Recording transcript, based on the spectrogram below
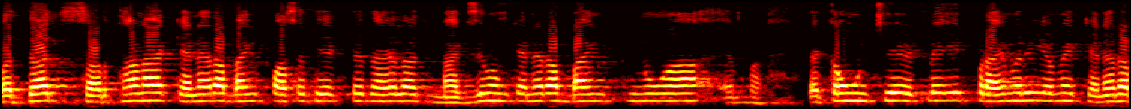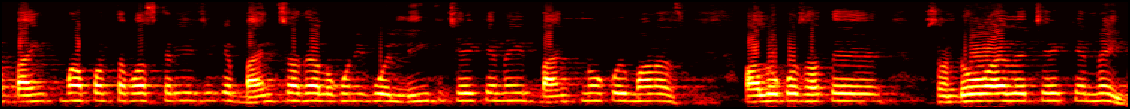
બધા જ સરથાણા કેનેરા બેંક પાસેથી એકઠે થયેલા મેક્ઝિમમ કેનેરા બેંકનું આ એકાઉન્ટ છે એટલે એક પ્રાઇમરી અમે કેનેરા બેંકમાં પણ તપાસ કરીએ છીએ કે બેંક સાથે આ લોકોની કોઈ લિંક છે કે નહીં? બેંકનો કોઈ માણસ આ લોકો સાથે સંડોવાયેલો છે કે નહીં?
